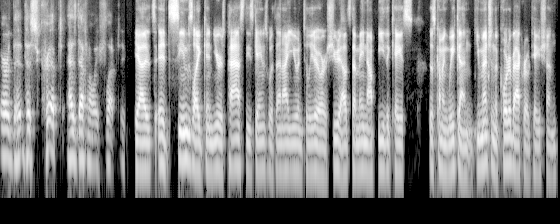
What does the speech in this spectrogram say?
or the the script has definitely flipped. Yeah, it's, it seems like in years past, these games with NIU and Toledo are shootouts. That may not be the case this coming weekend. You mentioned the quarterback rotation,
